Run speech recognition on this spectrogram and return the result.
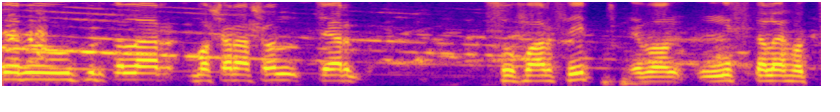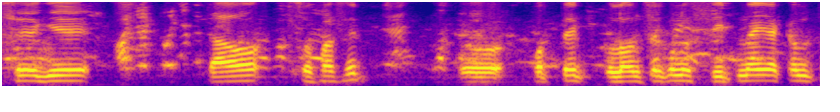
হোস্টেল উপরতলার বসার আসন, চেয়ার, সোফার সিট এবং নিচতলায় হচ্ছে গিয়ে তাও সোফা সিট। তো প্রত্যেক লঞ্চের কোনো সিট নাই একান্ত।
